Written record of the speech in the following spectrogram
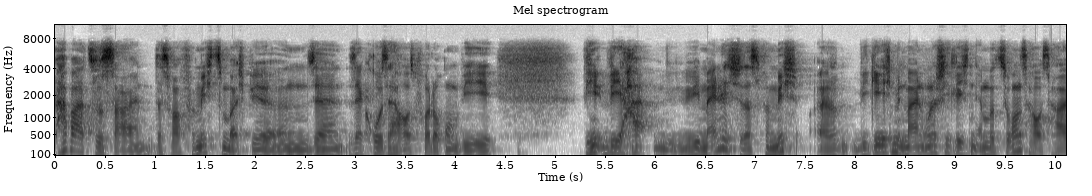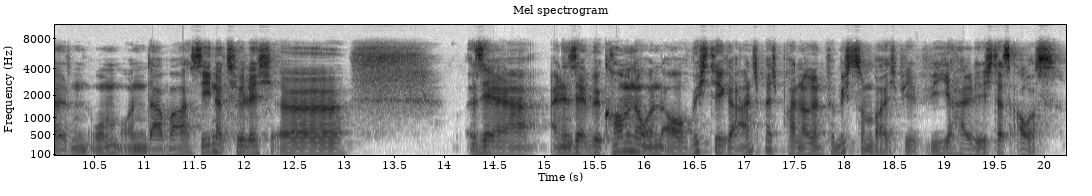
Papa zu sein. Das war für mich zum Beispiel eine sehr, sehr große Herausforderung, wie wie, wie, wie manage ich das für mich? Äh, wie gehe ich mit meinen unterschiedlichen Emotionshaushalten um? Und da war sie natürlich äh, sehr eine sehr willkommene und auch wichtige Ansprechpartnerin für mich zum Beispiel. Wie halte ich das aus?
